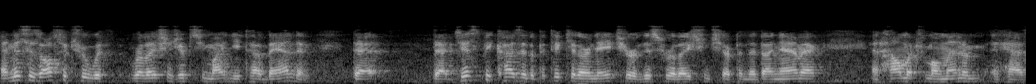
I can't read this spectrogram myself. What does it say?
And this is also true with relationships you might need to abandon. That that just because of the particular nature of this relationship and the dynamic and how much momentum it has,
